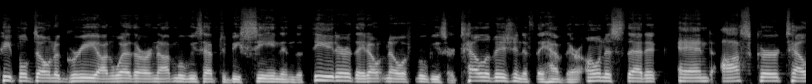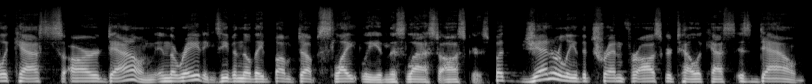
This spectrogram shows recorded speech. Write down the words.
People don't agree on whether or not movies have to be seen in the theater. They don't know if movies are television, if they have their own aesthetic. And Oscar telecasts are down in the ratings, even though they bumped up slightly in this last Oscars. But generally, the trend for Oscar telecasts is down.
